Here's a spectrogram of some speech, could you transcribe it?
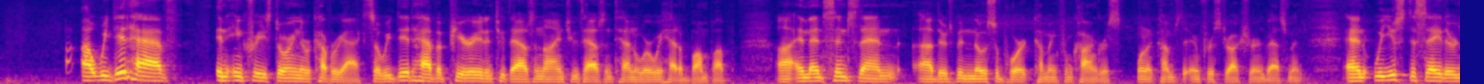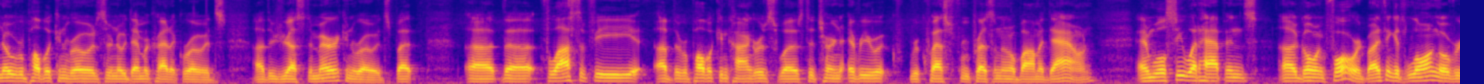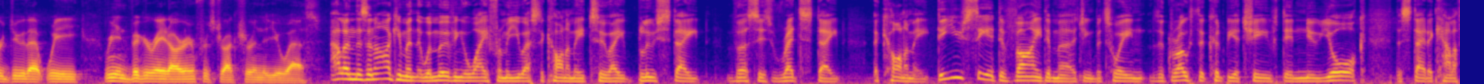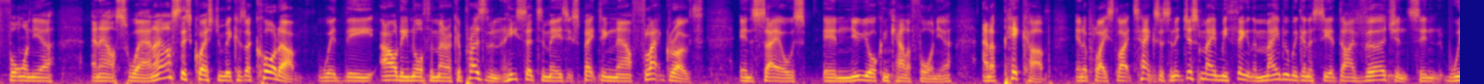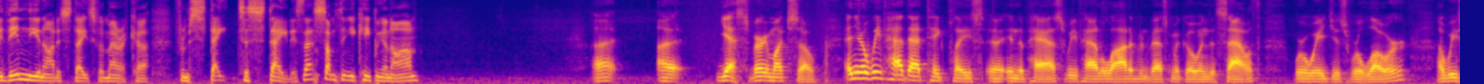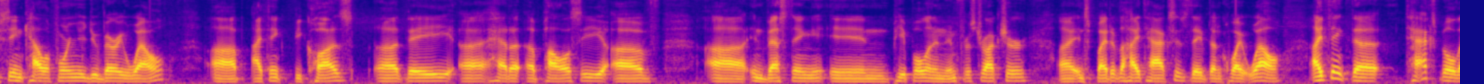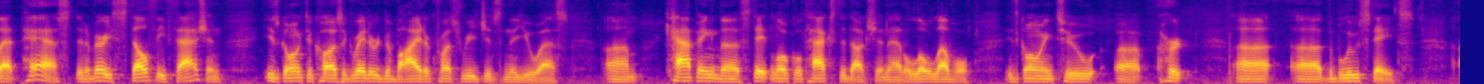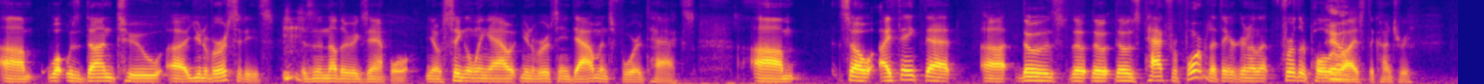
uh, we did have an increase during the Recovery Act. So we did have a period in 2009, 2010 where we had a bump up. Uh, and then since then, uh, there's been no support coming from Congress when it comes to infrastructure investment. And we used to say there are no Republican roads, there are no Democratic roads, uh, there's just American roads. But uh, the philosophy of the Republican Congress was to turn every re- request from President Obama down. And we'll see what happens uh, going forward. But I think it's long overdue that we reinvigorate our infrastructure in the U.S. Alan, there's an argument that we're moving away from a US economy to a blue state versus red state economy. Do you see a divide emerging between the growth that could be achieved in New York, the state of California, and elsewhere? And I asked this question because I caught up with the Audi North America president. He said to me he's expecting now flat growth in sales in New York and California and a pickup in a place like Texas. And it just made me think that maybe we're going to see a divergence in within the United States of America from state to state. Is that something you're keeping an eye on? Uh, uh, yes, very much so. And you know, we've had that take place uh, in the past. We've had a lot of investment go in the South where wages were lower. Uh, we've seen California do very well. Uh, I think because uh, they uh, had a, a policy of uh, investing in people and in infrastructure, in spite of the high taxes, they've done quite well. I think the tax bill that passed in a very stealthy fashion is going to cause a greater divide across regions in the U.S. Um, capping the state and local tax deduction at a low level is going to uh, hurt uh, uh, the blue states. Um, what was done to uh, universities is another example. You know, singling out university endowments for a tax. Um, so I think that uh, those the, the, those tax reforms, I think, are going to further polarize the country.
